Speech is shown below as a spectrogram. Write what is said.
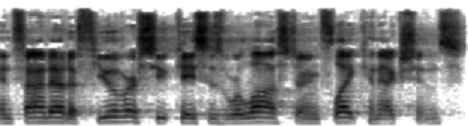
and found out a few of our suitcases were lost during flight connections.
